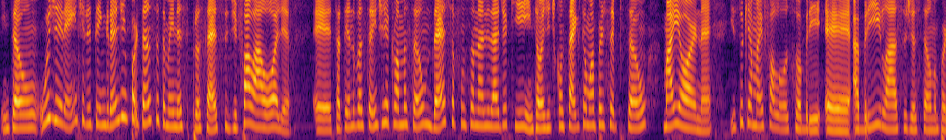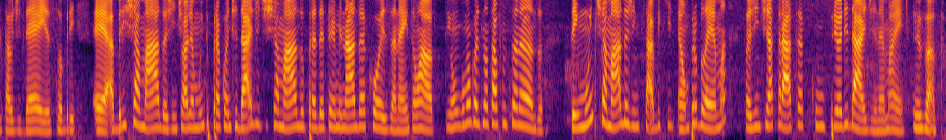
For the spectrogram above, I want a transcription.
Então, o gerente ele tem grande importância também nesse processo de falar, olha, é, tá tendo bastante reclamação dessa funcionalidade aqui. Então a gente consegue ter uma percepção maior, né? Isso que a Mai falou sobre é, abrir lá a sugestão no portal de ideias, sobre é, abrir chamado, a gente olha muito para a quantidade de chamado para determinada coisa, né? Então, ah, tem alguma coisa que não está funcionando. Tem muito chamado, a gente sabe que é um problema, então a gente já trata com prioridade, né, Mai? Exato.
